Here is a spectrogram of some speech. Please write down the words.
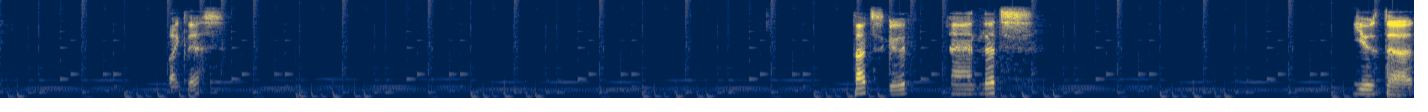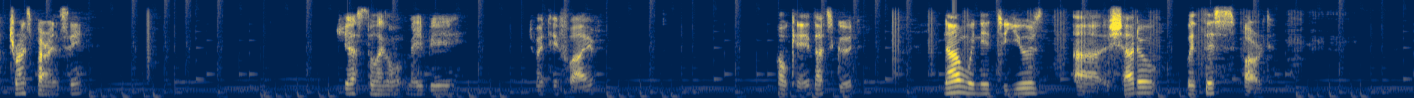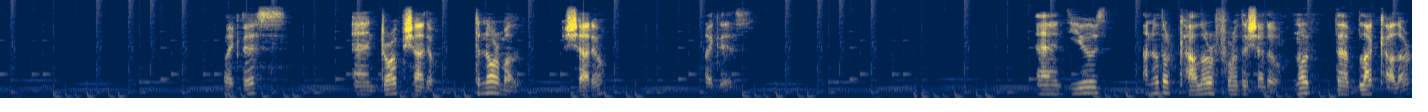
Like this that's good. And let's use the transparency. Just a little maybe 25 okay that's good. Now we need to use a shadow with this part like this and drop shadow the normal shadow like this. And use another color for the shadow not the black color.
